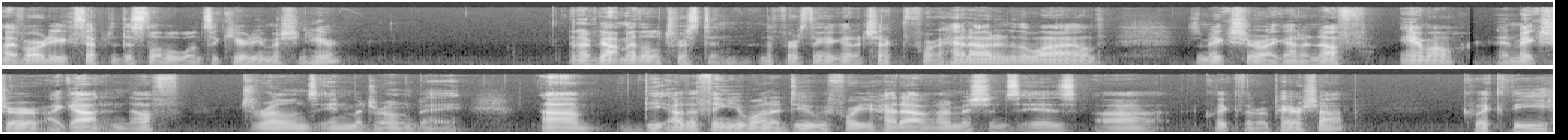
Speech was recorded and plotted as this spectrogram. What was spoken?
I've already accepted this level 1 security mission here. And I've got my little Tristan. And the first thing I got to check before I head out into the wild is make sure I got enough ammo and make sure I got enough drones in my drone bay. Um, the other thing you want to do before you head out on missions is uh, click the repair shop click the.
